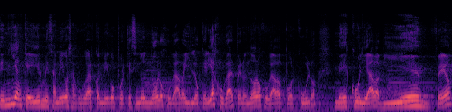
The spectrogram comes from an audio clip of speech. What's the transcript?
tenían que ir mis amigos a jugar conmigo porque si no, no lo jugaba y lo quería jugar, pero no lo jugaba por culo, me culiaba bien feo.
